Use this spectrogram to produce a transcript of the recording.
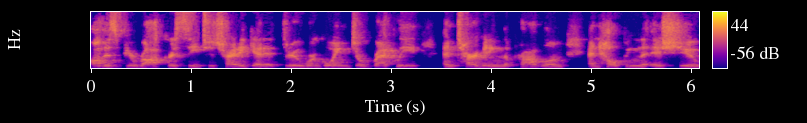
all this bureaucracy to try to get it through. We're going directly and targeting the problem and helping the issue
